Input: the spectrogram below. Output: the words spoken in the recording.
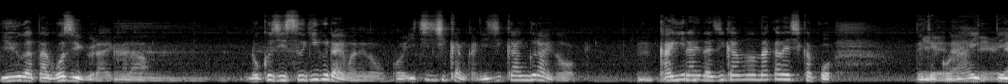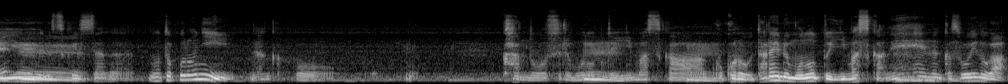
夕方5時ぐらいからうん。6時過ぎぐらいまでのこの1時間か2時間ぐらいのうん限られた時間の中でしかこう出てこないっていう美しさがのところになん。かこう感動するものといいますか、うん心打たれるものといいますかね、うんなんかそういうのが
